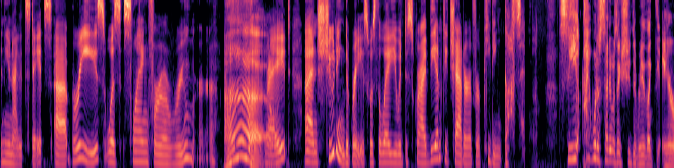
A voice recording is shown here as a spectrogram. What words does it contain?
in the United States, uh, breeze was slang for a rumor, Ah. right? And shooting the breeze was the way you would describe the empty chatter of repeating gossip. See, I would have said it was like shoot the breeze, like the air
